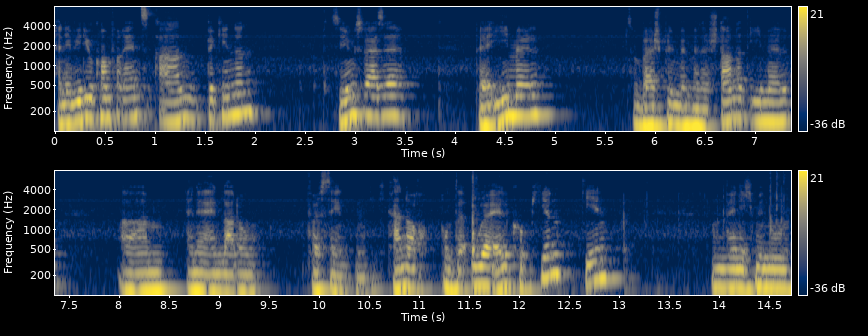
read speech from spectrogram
eine Videokonferenz anbeginnen, beziehungsweise per E-Mail, zum Beispiel mit meiner Standard-E-Mail ähm, eine Einladung versenden. Ich kann auch unter URL kopieren gehen und wenn ich mir nun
